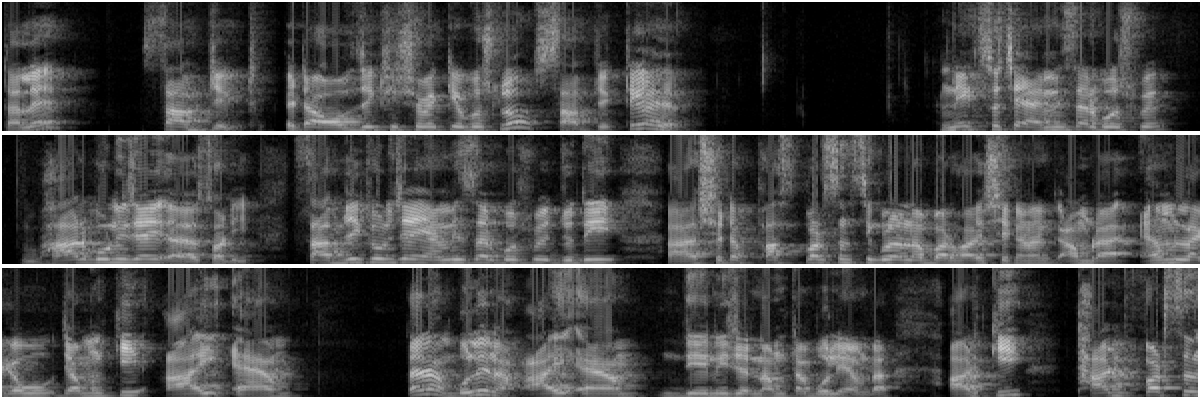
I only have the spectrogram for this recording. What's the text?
তাহলে সাবজেক্ট এটা অবজেক্ট হিসেবে কে বসল? সাবজেক্ট ঠিক আছে? নেক্সট হচ্ছে অ্যামিসার বসবে। ভার্ব অনুযায়ী সরি সাবজেক্ট অনুযায়ী অ্যামিসার বসবে। যদি সেটা ফার্স্ট পার্সন সিঙ্গুলার নাম্বার হয়, সেখানে আমরা অ্যাম লাগাবো। যেমন কি আই অ্যাম তাই না? বলি না আই অ্যাম দিয়ে নিজের নামটা বলি আমরা। আর কি থার্ড পার্সন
